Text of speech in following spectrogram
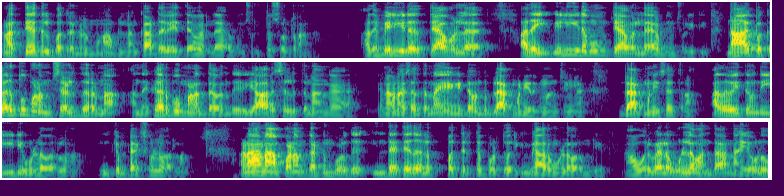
ஆனால் தேர்தல் பத்திரங்கள் மூலம் அப்படிலாம் காட்டவே தேவையில்லை அப்படின்னு சொல்லிட்டு சொல்கிறாங்க அதை வெளியிட தேவையில்ல. அதை வெளியிடவும் தேவையில்ல அப்படின்னு சொல்லிட்டு. நான் இப்போ கருப்பு பணம் செலுத்துறேன்னா அந்த கருப்பு பணத்தை வந்து யார் செலுத்துனாங்க? ஏன்னா நான் செலுத்துறேன்னா என்கிட்ட வந்து பிளாக் மணி இருக்குன்னு வச்சுங்களேன். பிளாக் மணி சேர்த்துறான் அதை வைத்து வந்து இடி உள்ளே வரலாம். இன்கம் டேக்ஸ் உள்ளே வரலாம். ஆனால் நான் பணம் கட்டும்பொழுது இந்த தேர்தல் பத்திரத்தை பொறுத்த வரைக்கும் யாரும் உள்ளே வர முடியாது. நான் ஒருவேளை உள்ளே வந்தால் நான் எவ்வளோ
